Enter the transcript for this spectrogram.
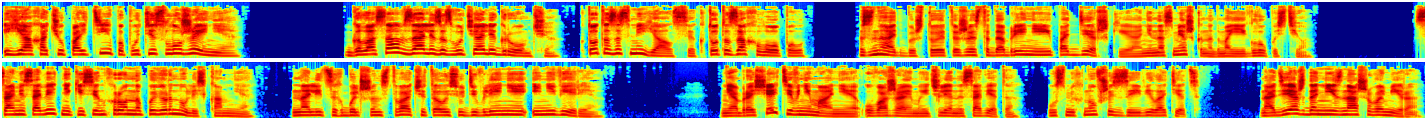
«Я хочу пойти по пути служения». Голоса в зале зазвучали громче. Кто-то засмеялся, кто-то захлопал. Знать бы, что это жест одобрения и поддержки, а не насмешка над моей глупостью. Сами советники синхронно повернулись ко мне. На лицах большинства читалось удивление и неверие. «Не обращайте внимания, уважаемые члены Совета», усмехнувшись, заявил отец. «Надежда не из нашего мира.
